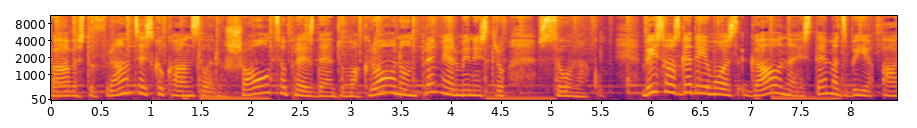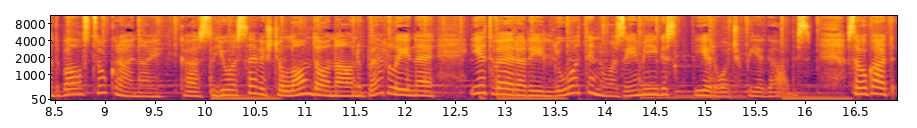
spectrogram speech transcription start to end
pāvestu Francisku, kancleru Šolcu, prezidentu Makronu un premjerministru Sunaku. Visos gadījumos galvenais temats bija atbalsts Ukrainai, kas jo sevišķi Londonā un Berlīnē ietvēra arī ļoti nozīmīgas ieroču piegādes. Savukārt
